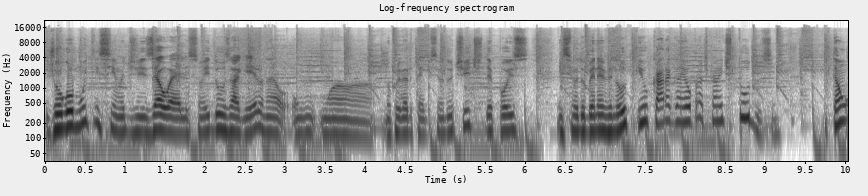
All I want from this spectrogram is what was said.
jogou muito em cima de Zé Wellison e do zagueiro, né? Um- uma- no primeiro tempo em cima do Tite, depois em cima do Benevenuto, e o cara ganhou praticamente tudo. assim. Então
